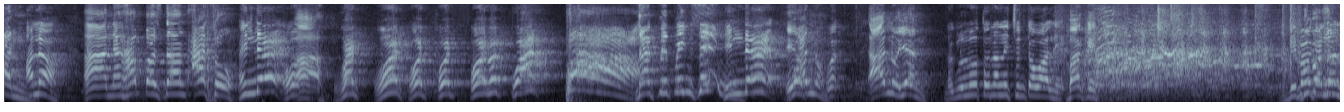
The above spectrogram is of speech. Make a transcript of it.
yan. Ano? Ah, nang hampas ng aso. Hindi! Oh. Ah. Wap! Wap! Wap! Wap! Wap! Wap! Wap! Pa! Nagpipinsing. Hindi! Eh, Wap! ano? Wap! Ano yan? Nagluluto ng lechon kawali. Bakit? Di ba ganun?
